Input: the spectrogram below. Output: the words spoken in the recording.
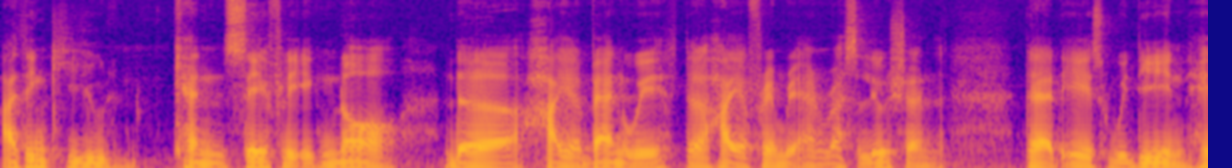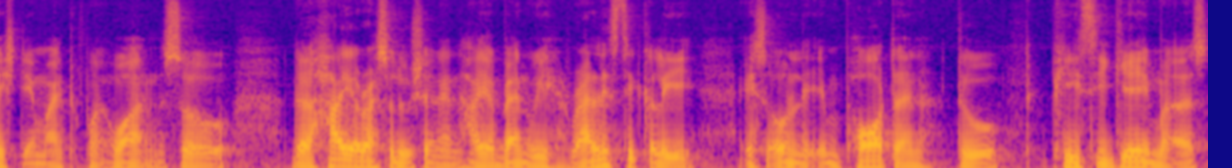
I think you can safely ignore the higher bandwidth, the higher frame rate and resolution that is within HDMI 2.1. So the higher resolution and higher bandwidth realistically is only important to PC gamers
